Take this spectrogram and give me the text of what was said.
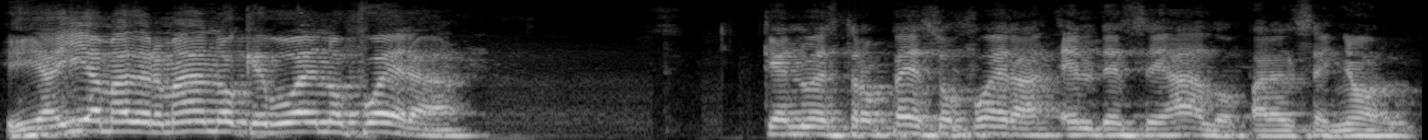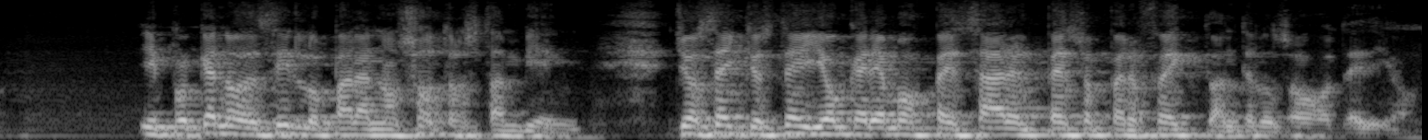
Y ahí, amado hermano, qué bueno fuera que nuestro peso fuera el deseado para el Señor y por qué no decirlo para nosotros también. Yo sé que usted y yo queremos pesar el peso perfecto ante los ojos de Dios.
